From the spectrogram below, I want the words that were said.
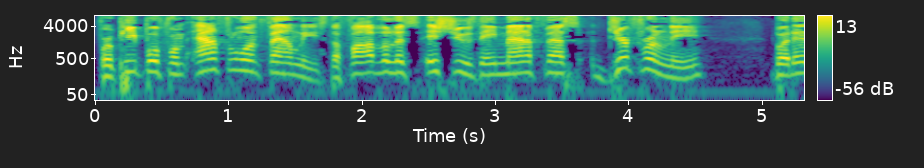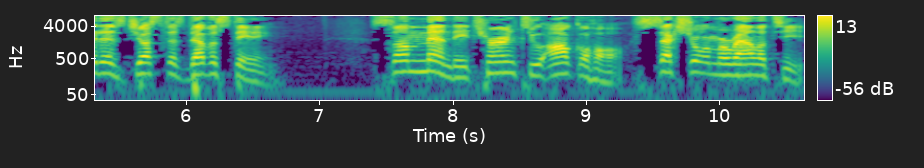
For people from affluent families, the fatherless issues, they manifest differently, but it is just as devastating. Some men, they turn to alcohol, sexual immorality,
